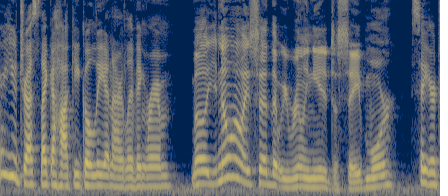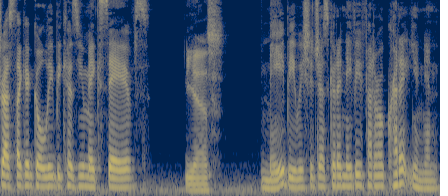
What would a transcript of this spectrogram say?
are you dressed like a hockey goalie in our living room? Well, you know how I said that we really needed to save more? So you're dressed like a goalie because you make saves? Yes. Maybe we should just go to Navy Federal Credit Union.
